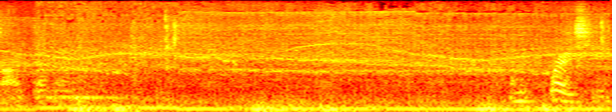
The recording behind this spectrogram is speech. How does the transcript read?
night. I mean, I mean, where is he?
